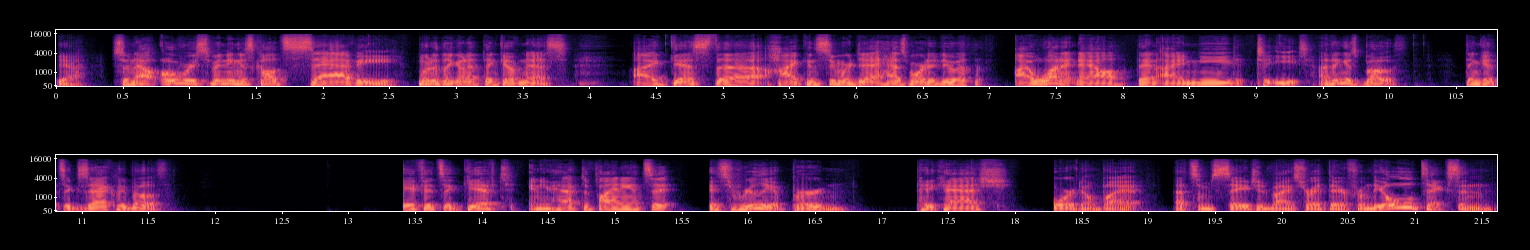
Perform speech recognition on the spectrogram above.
Yeah. So now overspending is called savvy. What are they going to think of next? I guess the high consumer debt has more to do with I want it now than I need to eat. I think it's both. I think it's exactly both. If it's a gift and you have to finance it, it's really a burden. Pay cash or don't buy it. That's some sage advice right there from the old Texan.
